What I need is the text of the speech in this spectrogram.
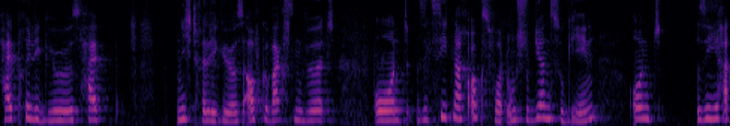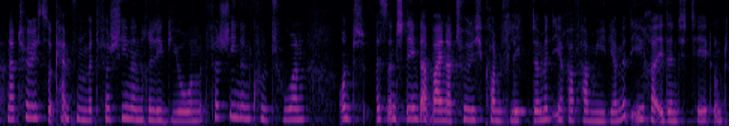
halb religiös, halb nicht religiös aufgewachsen wird und sie zieht nach Oxford, um studieren zu gehen. Und sie hat natürlich zu kämpfen mit verschiedenen Religionen, mit verschiedenen Kulturen. Und es entstehen dabei natürlich Konflikte mit ihrer Familie, mit ihrer Identität. Und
